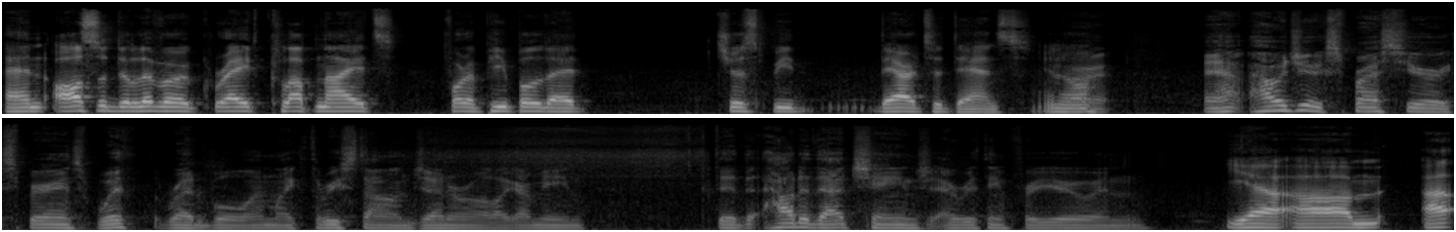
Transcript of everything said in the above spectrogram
and also deliver great club nights for the people that just be there to dance. You know. Right. And how would you express your experience with Red Bull and like three style in general? Like, I mean, did how did that change everything for you? And Yeah. Um. I,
